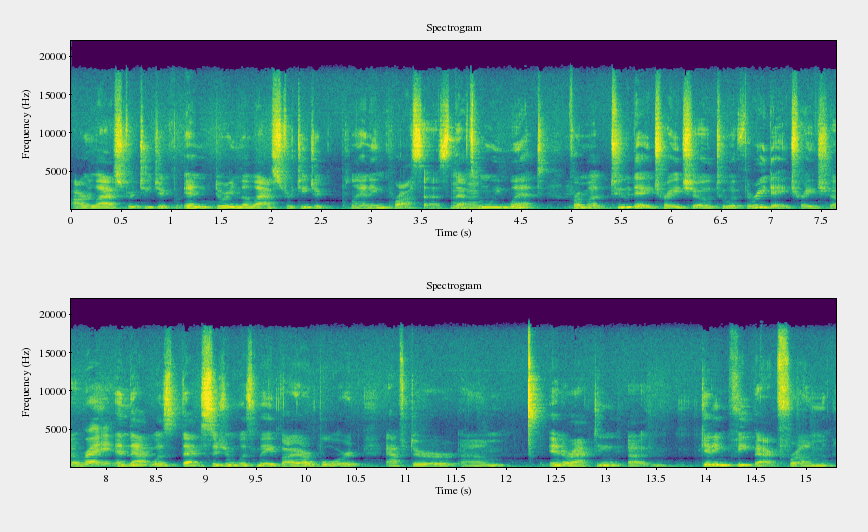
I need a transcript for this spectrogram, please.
Our last strategic, and during the last strategic planning process, that's when we went from a two-day trade show to a three-day trade show. Right. And that was, that decision was made by our board after um, interacting, uh, getting feedback from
